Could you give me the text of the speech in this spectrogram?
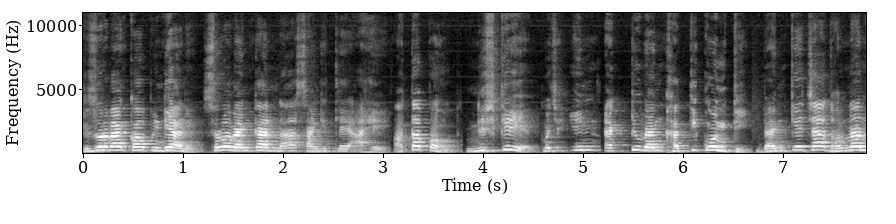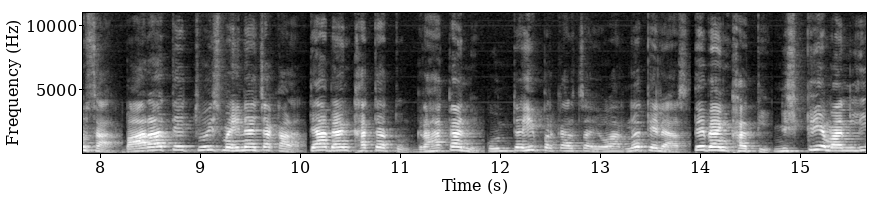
रिझर्व्ह बँक ऑफ इंडियाने सर्व बँकांना सांगितले आहे. आता पाहू निष्क्रिय म्हणजे इनऍक्टिव्ह बँक खाती कोणती? बँकेच्या धोरणानुसार बारा ते चोवीस महिन्याच्या काळात त्या बँक खात्यातून ग्राहकांनी कोणत्याही प्रकारचा व्यवहार न केल्यास ते बँक खाती निष्क्रिय मानली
